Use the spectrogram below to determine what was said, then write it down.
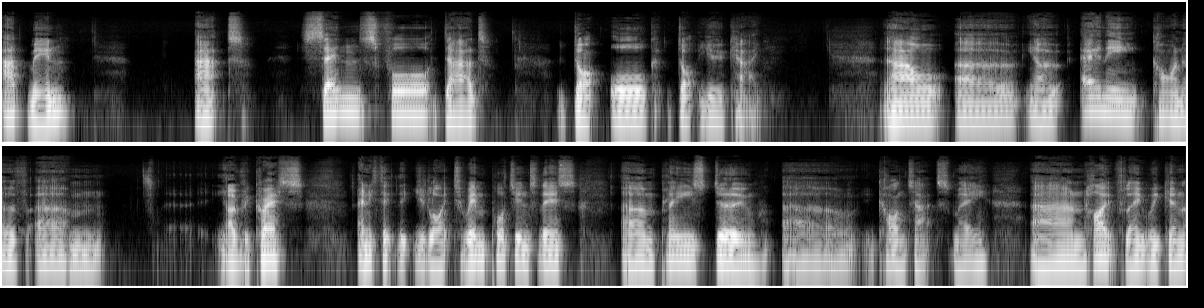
admin at sendsfordad.com www.uk. Now, uh, you know, any kind of, um, you know, requests, anything that you'd like to input into this, um, please do uh, contact me, and hopefully we can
